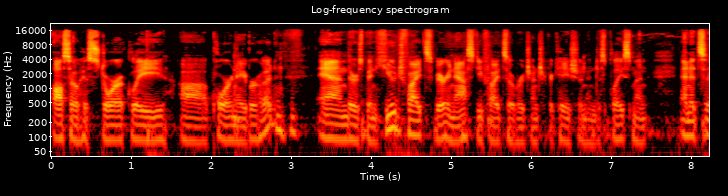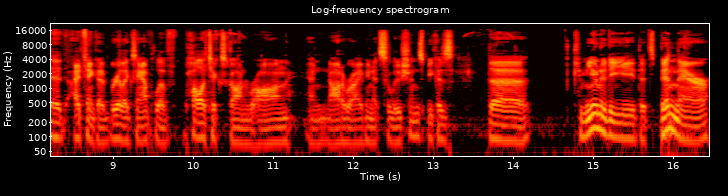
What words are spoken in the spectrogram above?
Also, historically uh, poor neighborhood. And there's been huge fights, very nasty fights over gentrification and displacement. And it's, a, I think, a real example of politics gone wrong and not arriving at solutions because the community that's been there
